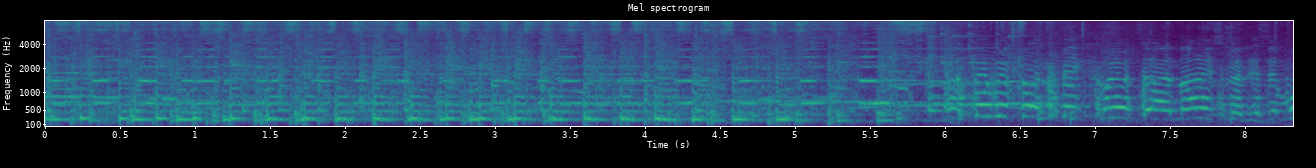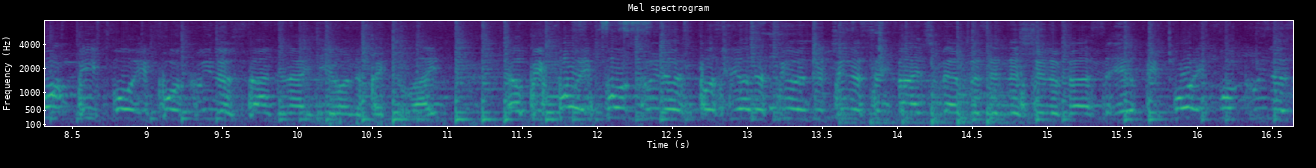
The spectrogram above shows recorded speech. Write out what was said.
I 44 cleaners standing out here on the picket line. It'll be 44 cleaners plus the other 200 Unison branch members in this university. It'll be 44 cleaners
